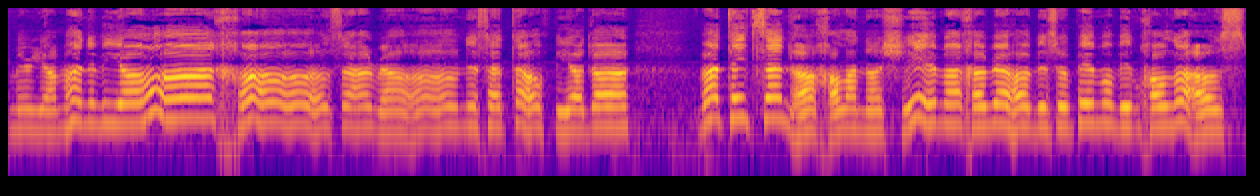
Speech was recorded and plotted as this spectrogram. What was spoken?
מרים הנביאה אחוס אהרון נסתוף בידה ותצאנה כל הנשים אחריה בסופים ובמחולוס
